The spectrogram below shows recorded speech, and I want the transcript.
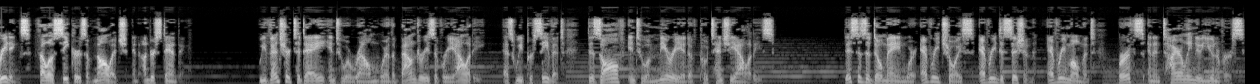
Greetings, fellow seekers of knowledge and understanding. We venture today into a realm where the boundaries of reality, as we perceive it, dissolve into a myriad of potentialities. This is a domain where every choice, every decision, every moment births an entirely new universe,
